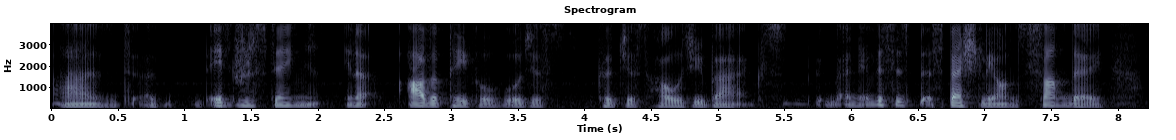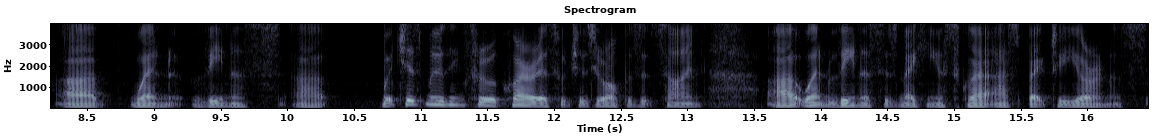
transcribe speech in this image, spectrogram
and interesting. You know, other people will just could just hold you back. And this is especially on Sunday uh, when Venus, uh, which is moving through Aquarius, which is your opposite sign, uh, when Venus is making a square aspect to Uranus.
